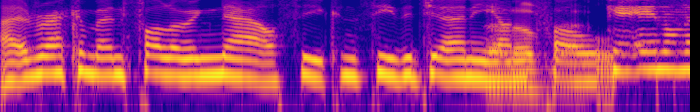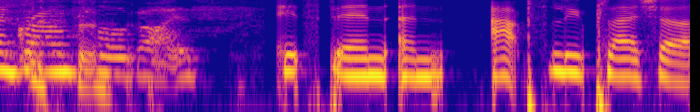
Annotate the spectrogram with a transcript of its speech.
I'd recommend following now so you can see the journey I that. unfold. Get in on the ground floor, guys. It's been an absolute pleasure.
